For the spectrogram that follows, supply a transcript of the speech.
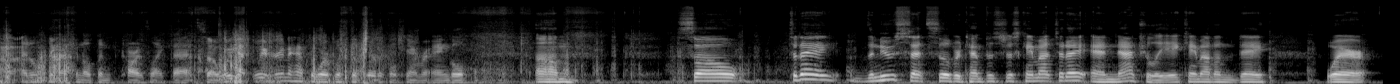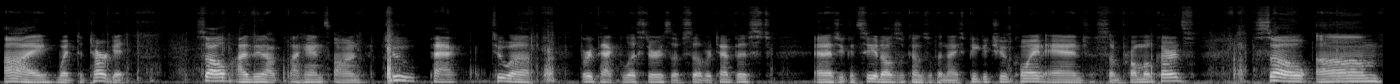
I don't think I can open cards like that, so we're, we're gonna have to work with the vertical camera angle. Um, so, today, the new set Silver Tempest just came out today, and naturally, it came out on the day where I went to Target. So, I got my hands on two pack, two, uh, three pack blisters of Silver Tempest, and as you can see, it also comes with a nice Pikachu coin and some promo cards. So, um,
